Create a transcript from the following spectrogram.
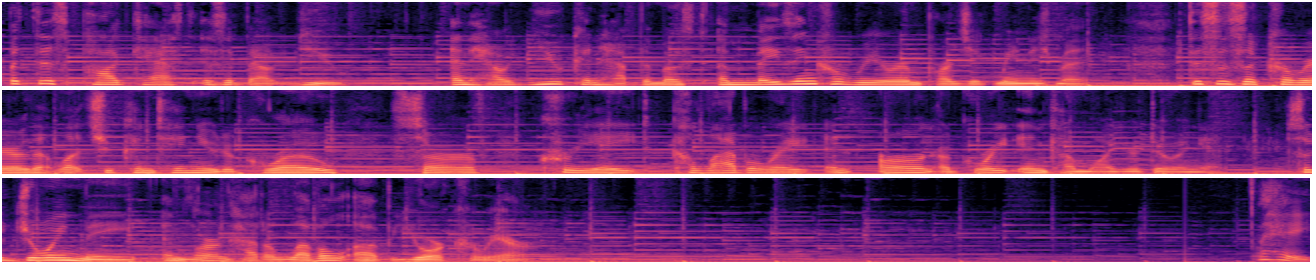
But this podcast is about you and how you can have the most amazing career in project management. This is a career that lets you continue to grow, serve, create, collaborate, and earn a great income while you're doing it. So join me and learn how to level up your career. Hey,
